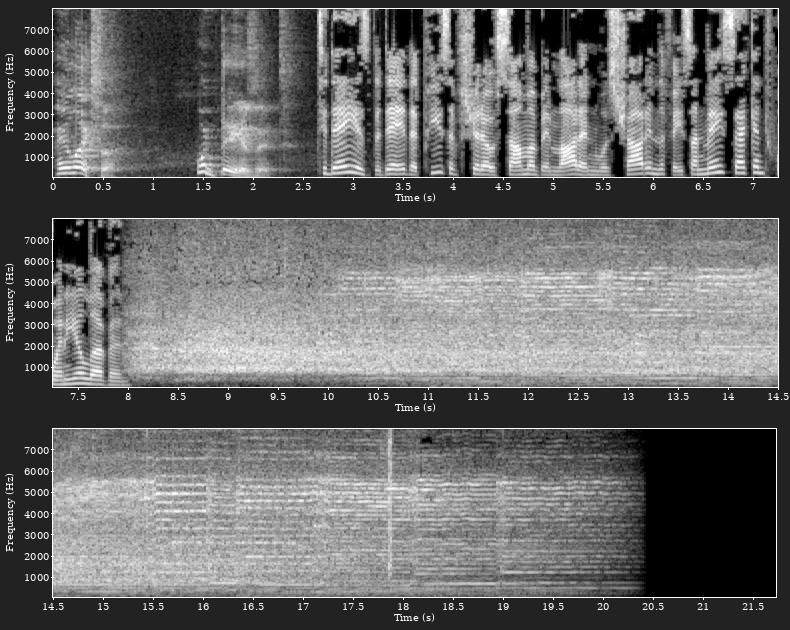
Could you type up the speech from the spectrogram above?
Hey Alexa, what day is it? Today is the day that piece of shit Osama bin Laden was shot in the face on May 2, 2011.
